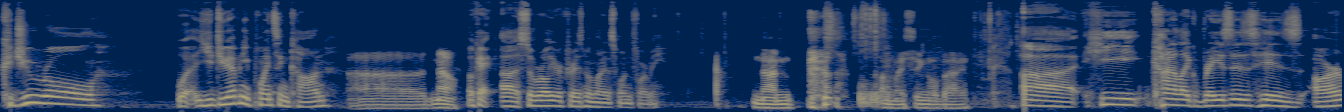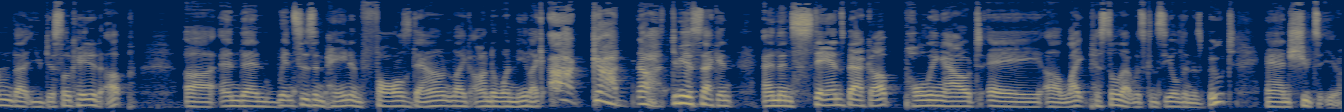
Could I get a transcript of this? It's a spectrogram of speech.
could you roll? What, you do you have any points in con? Uh, no, Okay, uh, so roll your charisma minus one for me. None on my single die. uh, he kind of like raises his arm that you dislocated up, uh, and then winces in pain and falls down like onto one knee, like ah God, ah, give me a second, and then stands back up, pulling out a, a light pistol that was concealed in his boot and shoots at you.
